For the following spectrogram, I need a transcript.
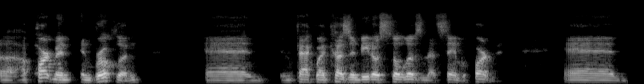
uh, apartment in Brooklyn, and in fact, my cousin Vito still lives in that same apartment. And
